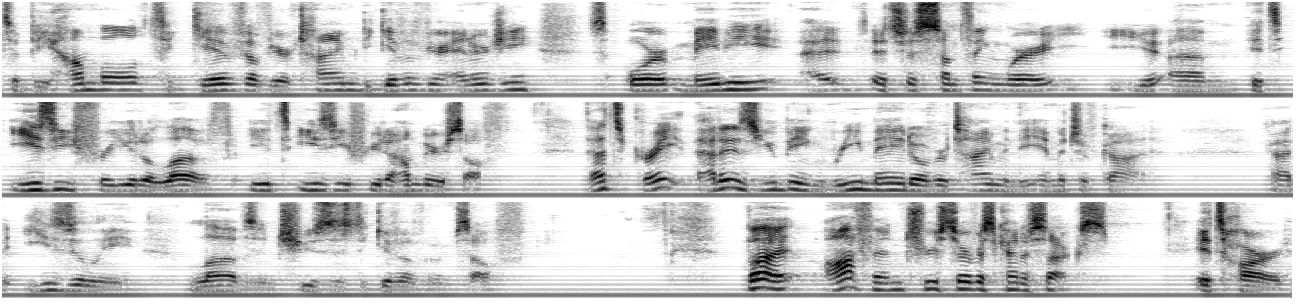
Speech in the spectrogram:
to be humble, to give of your time, to give of your energy, or maybe uh, it's just something where you, um, it's easy for you to love, it's easy for you to humble yourself. That's great. That is you being remade over time in the image of God. God easily loves and chooses to give of himself. But often, true service kind of sucks. It's hard.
